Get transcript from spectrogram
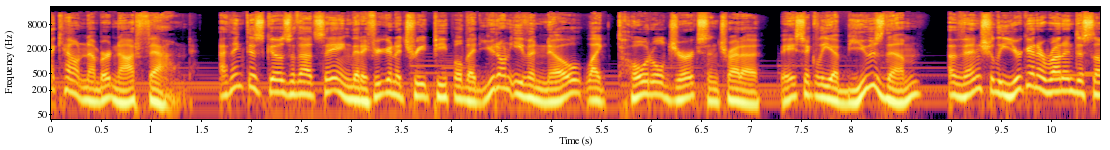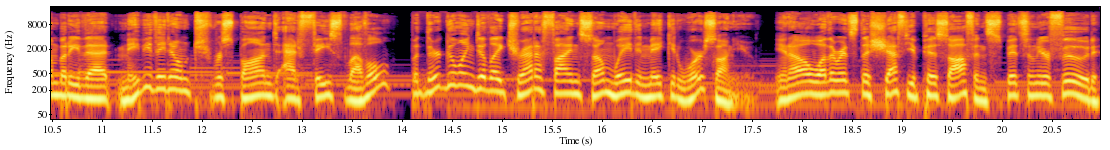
account number not found. I think this goes without saying that if you're gonna treat people that you don't even know like total jerks and try to basically abuse them, eventually you're going to run into somebody that maybe they don't respond at face level, but they're going to like try to find some way to make it worse on you. You know, whether it's the chef you piss off and spits in your food.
